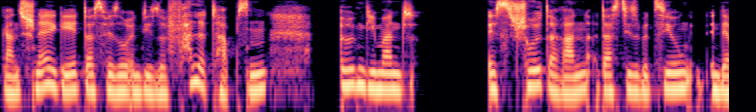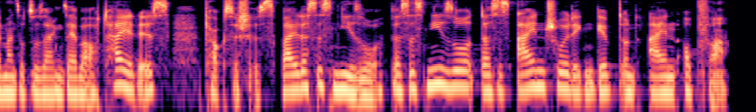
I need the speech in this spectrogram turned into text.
ganz schnell geht, dass wir so in diese Falle tapsen. Irgendjemand ist schuld daran, dass diese Beziehung, in der man sozusagen selber auch Teil ist, toxisch ist. Weil das ist nie so. Das ist nie so, dass es einen Schuldigen gibt und ein Opfer.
